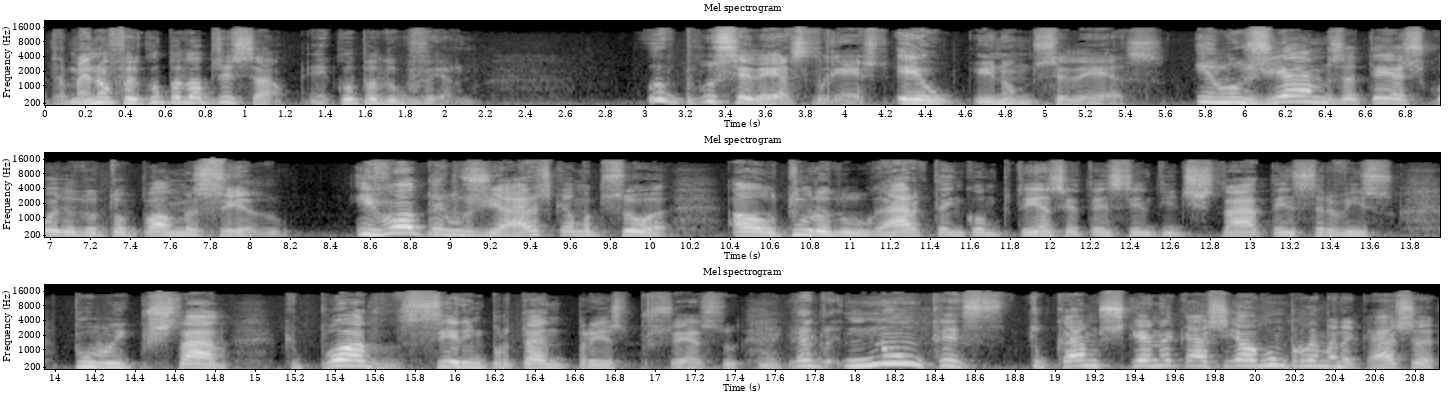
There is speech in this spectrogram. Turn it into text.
também não foi culpa da oposição, é culpa do governo. O CDS, de resto, eu, em nome do CDS, elogiámos até a escolha do Dr. Paulo Macedo e volto a elogiar, acho que é uma pessoa à altura do lugar, que tem competência, tem sentido de Estado, tem serviço público prestado, que pode ser importante para este processo. Portanto, nunca tocámos sequer na Caixa. E há algum problema na Caixa?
